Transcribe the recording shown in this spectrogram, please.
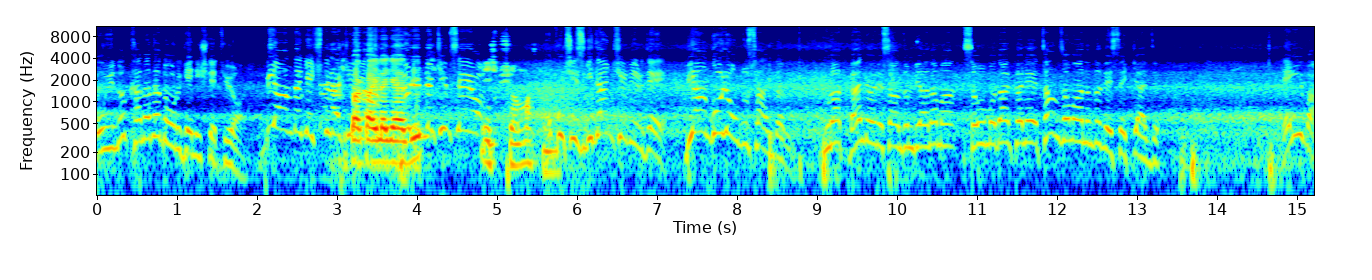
Oyunu kanada doğru genişletiyor. Bir anda geçti rakibi. Sakayla yok. Hiçbir şey olmaz ki. Topu çizgiden çevirdi. Bir an gol oldu sandım. Murat ben de öyle sandım bir an ama savunmadan kaleye tam zamanında destek geldi. Leiva.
